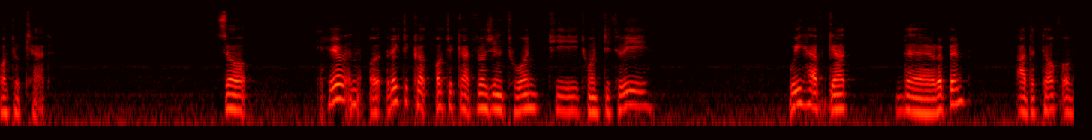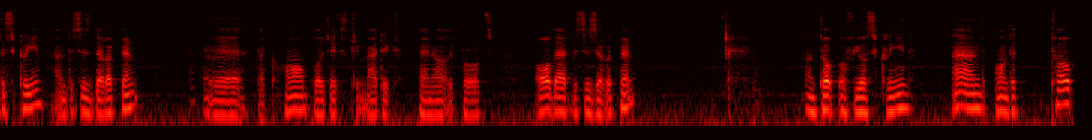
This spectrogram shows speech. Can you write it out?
AutoCAD. So here in Electrical AutoCAD version 2023 we have got the ribbon at the top of the screen and this is the ribbon uh, like home project schematic panel reports all that this is a ribbon on top of your screen and on the top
